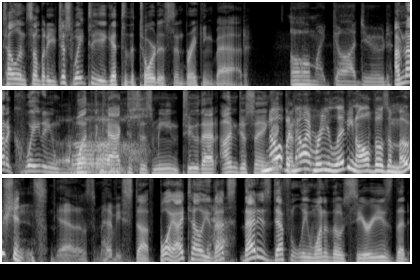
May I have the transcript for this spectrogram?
telling somebody just wait till you get to the tortoise in Breaking Bad. Oh my god, dude. I'm not equating what the cactuses mean to that. I'm just saying. No, but now I'm reliving all of those emotions. Yeah, that was some heavy stuff. Boy, I tell you, that's that is definitely one of those series that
